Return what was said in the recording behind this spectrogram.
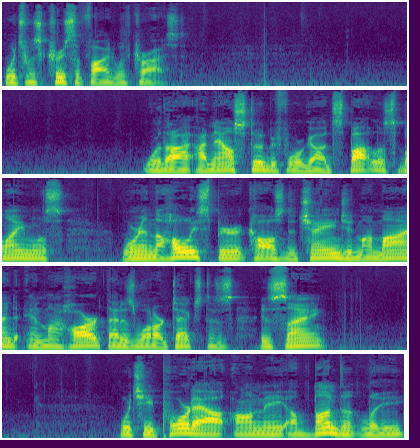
which was crucified with Christ. where I, I now stood before God spotless, blameless, wherein the Holy Spirit caused a change in my mind and my heart. That is what our text is, is saying. Which He poured out on me abundantly,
